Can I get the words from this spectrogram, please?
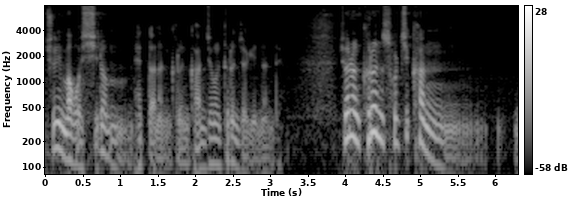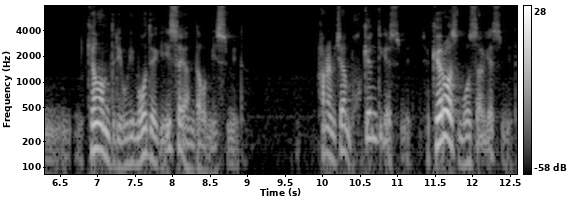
주님하고 씨름했다는 그런 간증을 들은 적이 있는데 저는 그런 솔직한 경험들이 우리 모두에게 있어야 한다고 믿습니다. 하나님 제가 못 견디겠습니다. 제가 괴로워서 못 살겠습니다.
